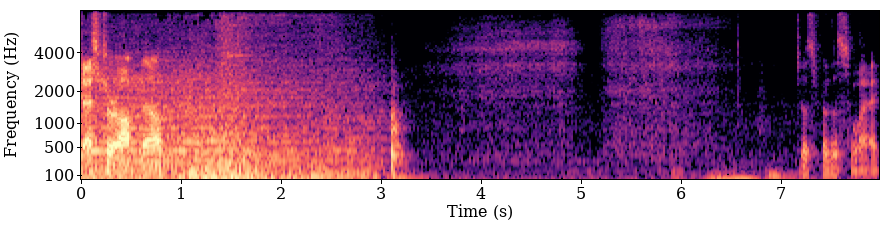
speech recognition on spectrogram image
gesture off now. Just for the swag.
